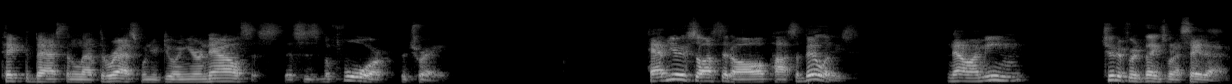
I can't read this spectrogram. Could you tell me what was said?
picked the best and left the rest when you're doing your analysis? This is before the trade. Have you exhausted all possibilities? Now, I mean two different things when I say that.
